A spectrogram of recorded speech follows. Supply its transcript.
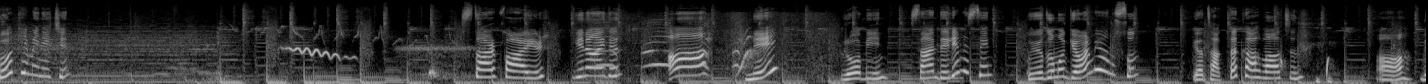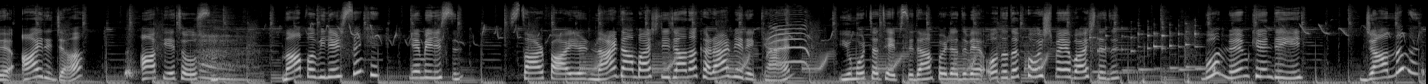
Bu kimin için? Starfire. Günaydın. Aa, ne? Robin, sen deli misin? Uyuduğumu görmüyor musun? Yatakta kahvaltın. Aa, ve ayrıca afiyet olsun. Ne yapabilirsin ki? Yemelisin. Starfire nereden başlayacağına karar verirken yumurta tepsiden fırladı ve odada koşmaya başladı. Bu mümkün değil. Canlı mı?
